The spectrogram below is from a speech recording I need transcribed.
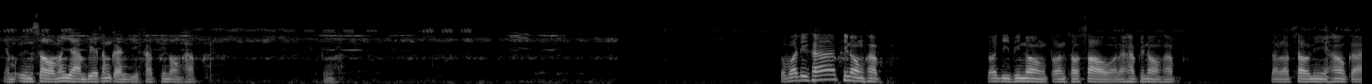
อย่ามาอื่นเศร้ามายามเบียดน้ำกันอีกครับพี่น้องครับสวัสดีครับพี่น้องครับ สวัสดีพี่น้องตอนเศร้าๆนะครับ พี่น้องครับสำหรับเศร้านี้เฮากะ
